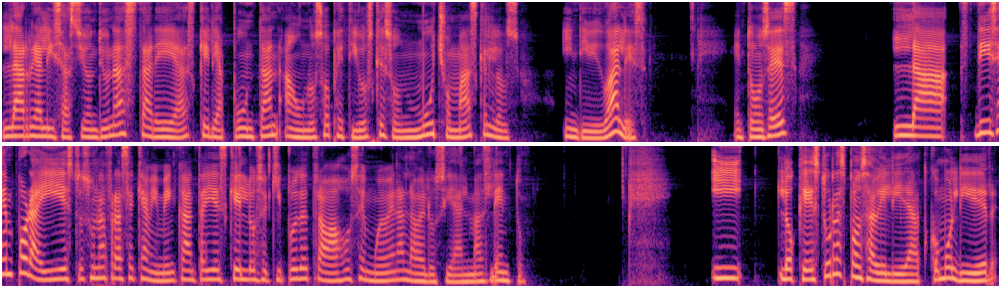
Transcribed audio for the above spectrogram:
la realización de unas tareas que le apuntan a unos objetivos que son mucho más que los individuales. Entonces, la, dicen por ahí, esto es una frase que a mí me encanta y es que los equipos de trabajo se mueven a la velocidad del más lento. Y lo que es tu responsabilidad como líder,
